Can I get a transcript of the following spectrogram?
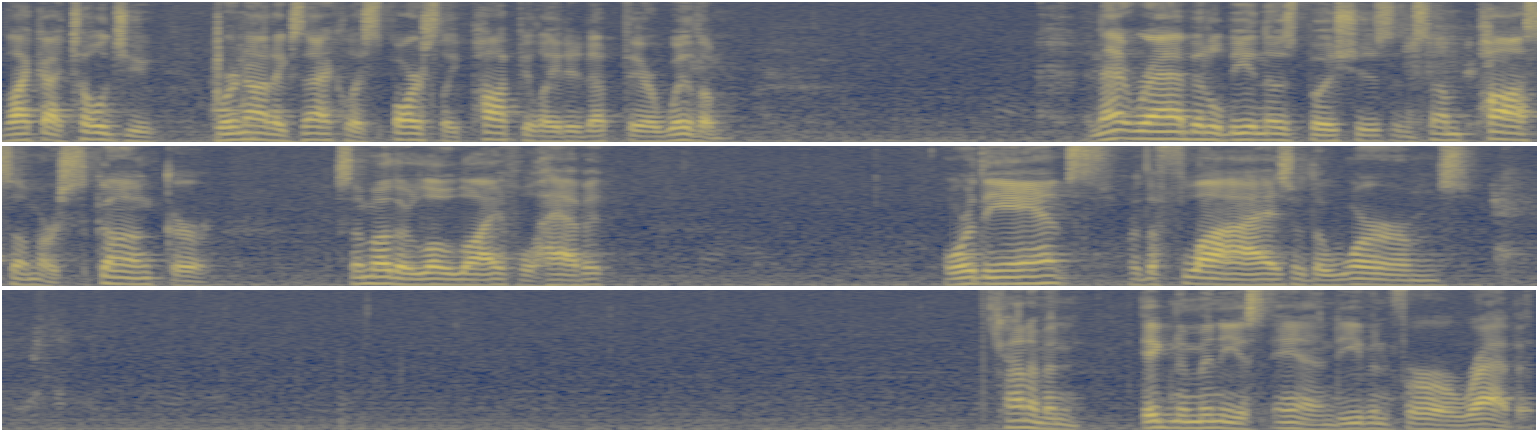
Like I told you, we're not exactly sparsely populated up there with them. And that rabbit will be in those bushes and some possum or skunk or some other low life will have it. Or the ants or the flies or the worms. Kind of an ignominious end even for a rabbit.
